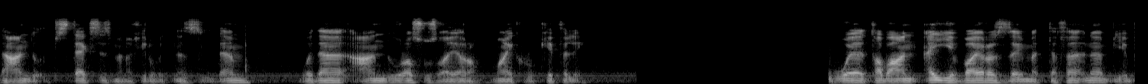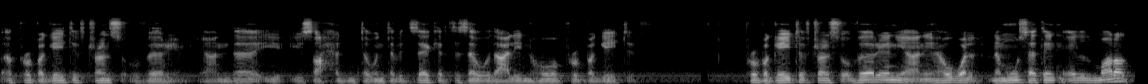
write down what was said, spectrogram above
ده عنده epistaxis مناخيره بتنزل دم. وده عنده راسه صغيرة microcephaly وطبعا أي فيروس زي ما اتفقنا بيبقى propagative transovarian. يعني ده يصح أنت وأنت بتذاكر تزود عليه إن هو propagative. Propagative transovarian يعني هو الناموسة تنقل المرض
